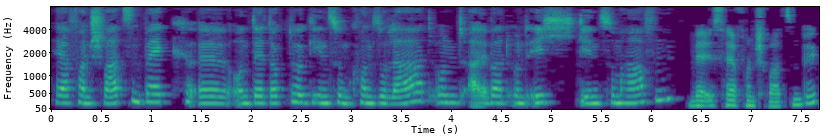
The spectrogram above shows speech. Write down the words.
Herr von Schwarzenbeck äh, und der Doktor gehen zum Konsulat und Albert und ich gehen zum Hafen. Wer ist Herr von Schwarzenbeck?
